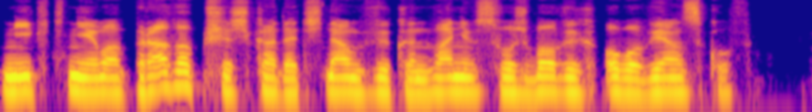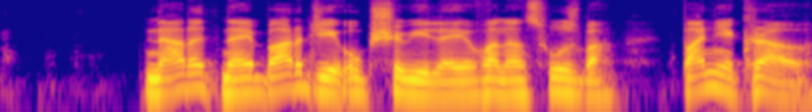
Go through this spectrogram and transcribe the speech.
Nikt nie ma prawa przeszkadzać nam w wykonywaniu służbowych obowiązków. Nawet najbardziej uprzywilejowana służba, panie król,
